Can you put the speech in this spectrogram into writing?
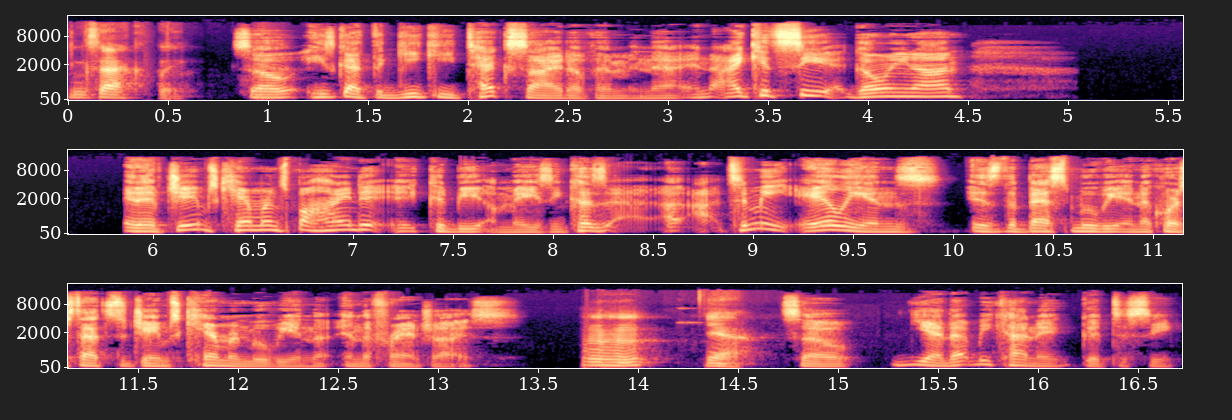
Exactly. So he's got the geeky tech side of him in that, and I could see it going on. And if James Cameron's behind it, it could be amazing. Because uh, uh, to me, Aliens is the best movie, and of course, that's the James Cameron movie in the in the franchise. Mm-hmm. Yeah. So yeah, that'd be kind of good to see.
